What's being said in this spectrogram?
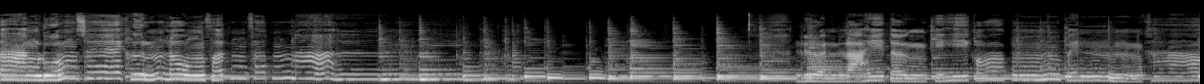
tàng luống xe khấn lồng phật lượn lại từng khi có bên khao,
